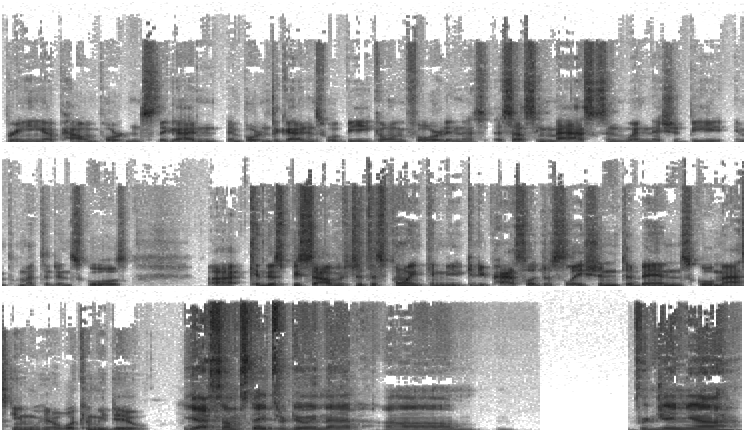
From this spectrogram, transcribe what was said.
bringing up how important the guidance important the guidance will be going forward in assessing masks and when they should be implemented in schools. Uh, can this be salvaged at this point? Can you can you pass legislation to ban school masking? You know, what can we do? Yeah, some states are doing that. Um, Virginia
